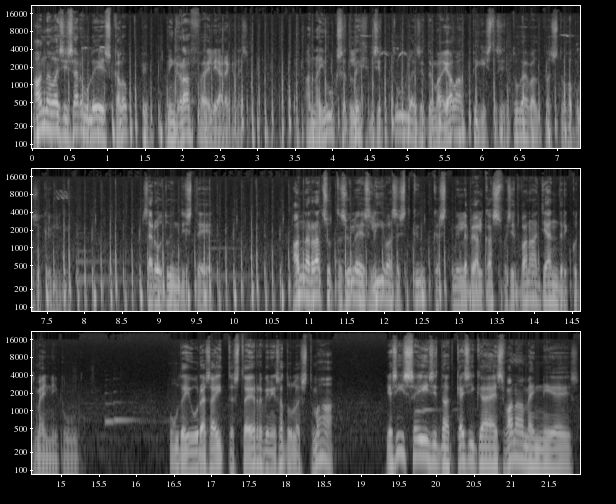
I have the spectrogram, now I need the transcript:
Anna lasi särul ees galoppi ning Rafael järgnes Anna juuksed lehvisid tuules ja tema jalad pigistasid tugevalt vastu hobuse külgi. säru tundis teed. Anna ratsutas üles liivasest künkast, mille peal kasvasid vanad jändrikud männipuud. puude juures aitas ta Ervini sadulast maha ja siis seisid nad käsikäes vana männi ees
